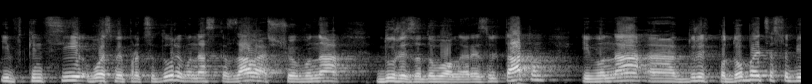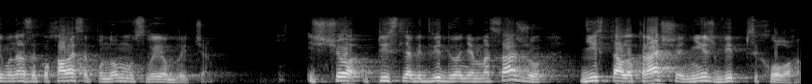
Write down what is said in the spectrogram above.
і в кінці восьмої процедури вона сказала, що вона дуже задоволена результатом, і вона е, дуже подобається собі, вона закохалася по-новому в своє обличчя. І що після відвідування масажу їй стало краще, ніж від психолога.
